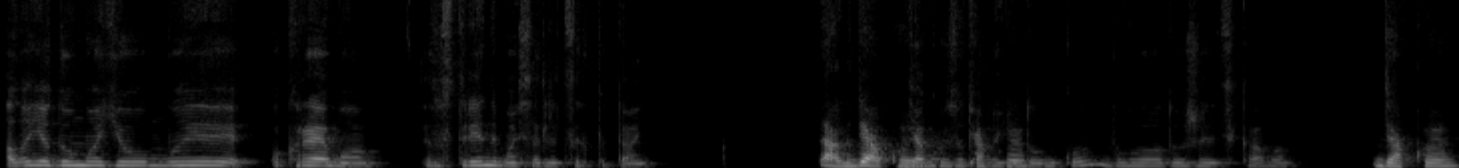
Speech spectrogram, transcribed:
але я думаю, ми окремо зустрінемося для цих питань. Так, дякую. Дякую за твою думку. Було дуже цікаво. Дякую.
